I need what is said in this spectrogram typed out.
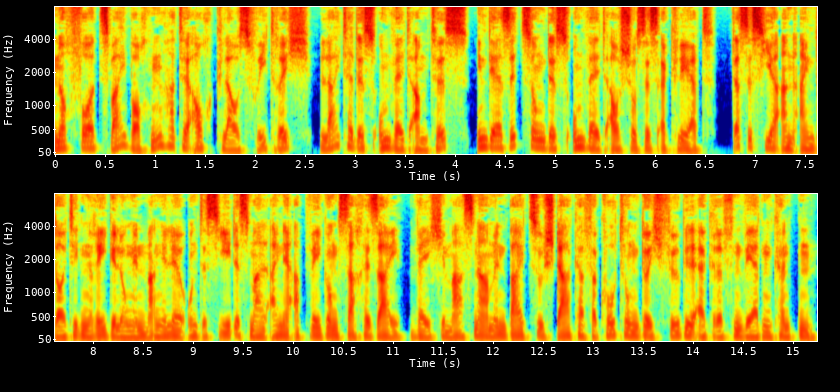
Noch vor zwei Wochen hatte auch Klaus Friedrich, Leiter des Umweltamtes, in der Sitzung des Umweltausschusses erklärt, dass es hier an eindeutigen Regelungen mangele und es jedes Mal eine Abwägungssache sei, welche Maßnahmen bei zu starker Verkotung durch Vögel ergriffen werden könnten.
